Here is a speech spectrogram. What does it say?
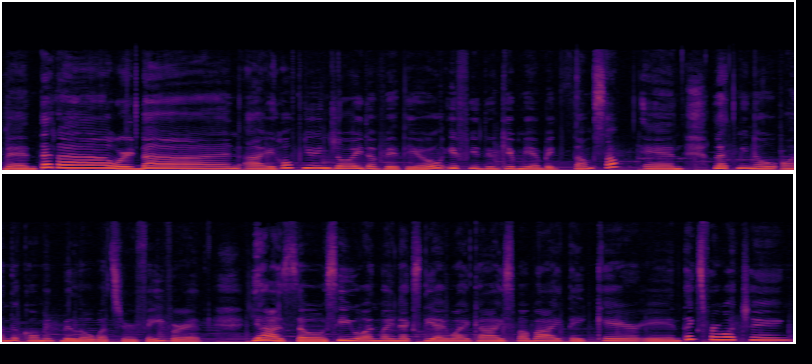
Then, ta-da! We're done! I hope you enjoyed the video. If you do, give me a big thumbs up and let me know on the comment below what's your favorite. Yeah, so see you on my next DIY guys. Bye-bye. Take care and thanks for watching.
